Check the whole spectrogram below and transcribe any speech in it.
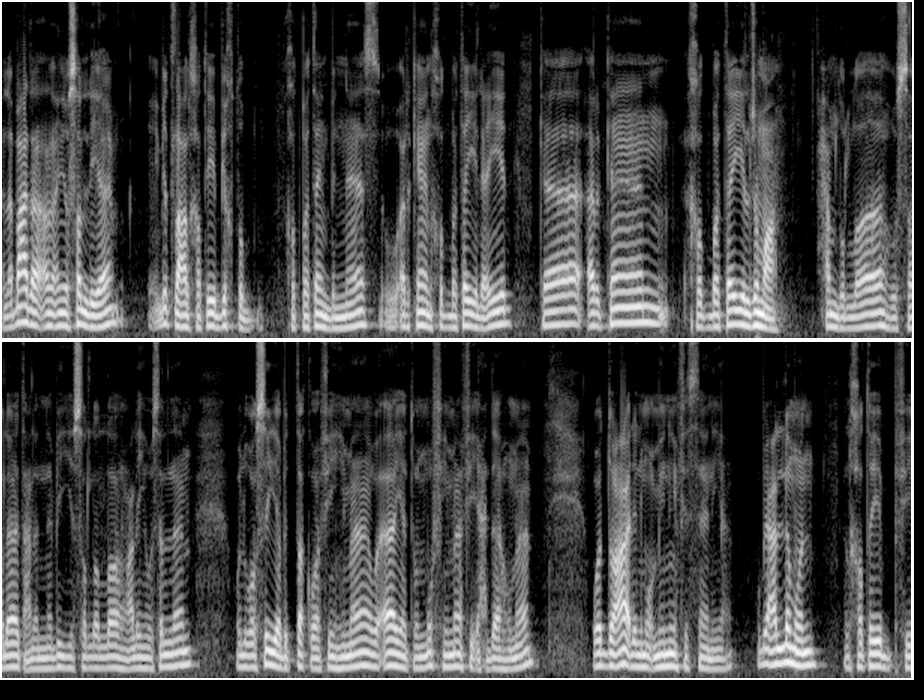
هلا بعد أن يصلي بيطلع الخطيب بيخطب خطبتين بالناس وأركان خطبتي العيد كأركان خطبتي الجمعة. حمد الله والصلاة على النبي صلى الله عليه وسلم والوصية بالتقوى فيهما وآية مفهمة في إحداهما والدعاء للمؤمنين في الثانية. وبيعلمهم الخطيب في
